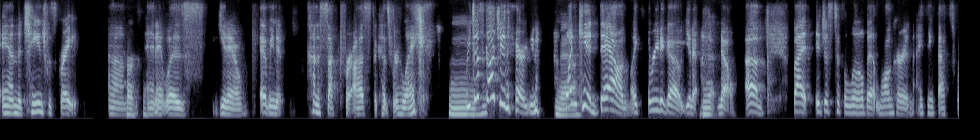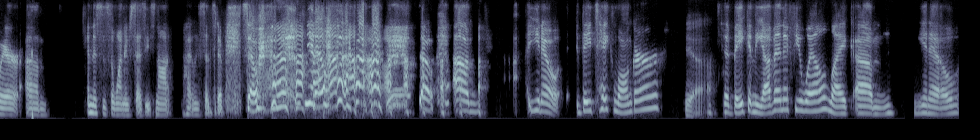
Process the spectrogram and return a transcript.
and the change was great. Um, and it was, you know, I mean, it kind of sucked for us because we're like, mm-hmm. we just mm-hmm. got you there, you know, yeah. one kid down, like three to go, you know, yeah. no. Um, but it just took a little bit longer. And I think that's where, um, and this is the one who says he's not highly sensitive. So, you know, so, um, you know, they take longer yeah to bake in the oven if you will like um you know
